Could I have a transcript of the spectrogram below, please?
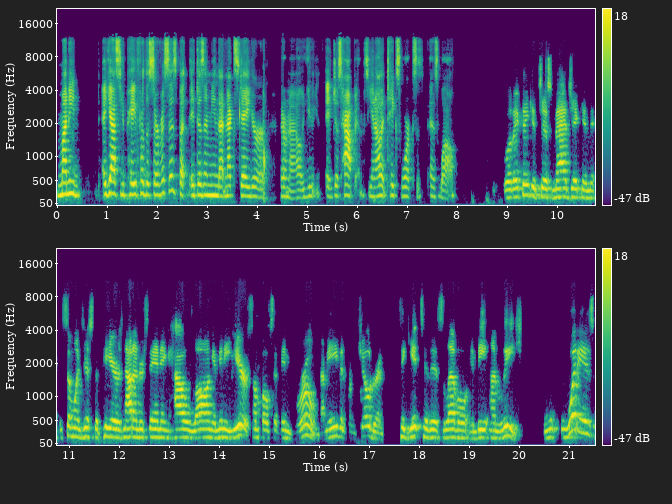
money yes you pay for the services but it doesn't mean that next day you're i don't know you it just happens you know it takes works as, as well well, they think it's just magic and someone just appears, not understanding how long and many years some folks have been groomed. I mean, even from children to get to this level and be unleashed. What is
